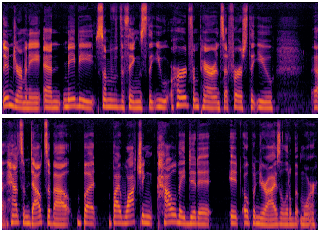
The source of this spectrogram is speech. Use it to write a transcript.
in Germany and maybe some of the things that you heard from parents at first that you uh, had some doubts about, but by watching how they did it, it opened your eyes a little bit more.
